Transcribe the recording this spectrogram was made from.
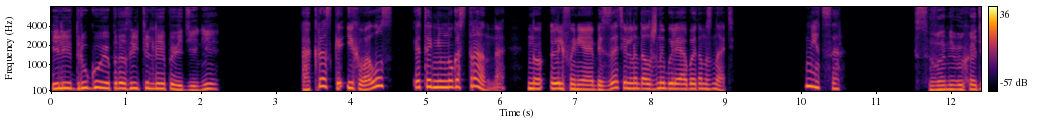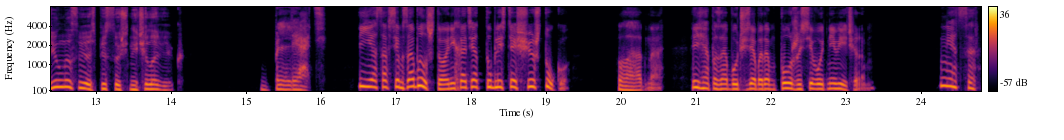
или другое подозрительное поведение?» Окраска их волос — это немного странно, но эльфы не обязательно должны были об этом знать. «Нет, сэр». «С вами выходил на связь песочный человек?» Блять. Я совсем забыл, что они хотят ту блестящую штуку. Ладно, я позабочусь об этом позже сегодня вечером. Нет, сэр.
